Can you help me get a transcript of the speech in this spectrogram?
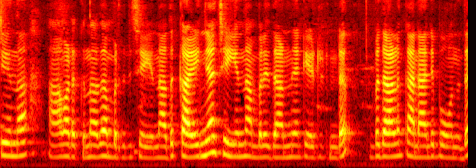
ചെയ്യുന്ന ആ വടക്കുന്നാഥ അമ്പലത്തിൽ ചെയ്യുന്ന അത് കഴിഞ്ഞാൽ ചെയ്യുന്ന അമ്പലം ഇതാണെന്ന് ഞാൻ കേട്ടിട്ടുണ്ട്. അപ്പോൾ ഇതാണ് കനാലിൽ പോകുന്നത്.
